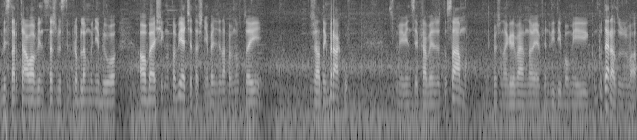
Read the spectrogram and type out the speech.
wystarczała, więc też by z tym problemu nie było. A OBS-ik, no to wiecie, też nie będzie na pewno tutaj żadnych braków. Jest mniej więcej prawie, że to samo. Tylko, że nagrywałem na w Nvidia, bo mi komputera zużywa.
